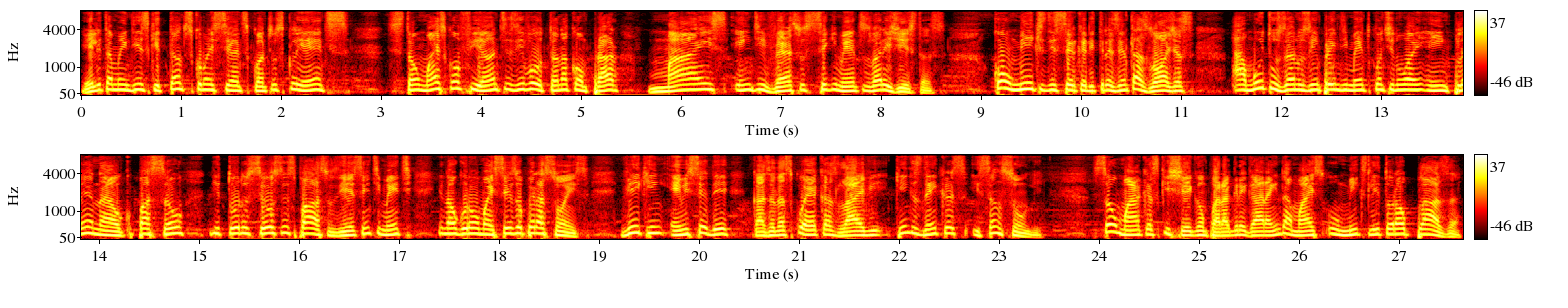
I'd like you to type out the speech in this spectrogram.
Ele também diz que tanto os comerciantes quanto os clientes estão mais confiantes e voltando a comprar mais em diversos segmentos varejistas. Com um mix de cerca de 300 lojas, há muitos anos o empreendimento continua em plena ocupação de todos os seus espaços e recentemente inaugurou mais seis operações: Viking, MCD, Casa das Cuecas, Live, King Snakers e Samsung são marcas que chegam para agregar ainda mais o Mix Litoral Plaza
